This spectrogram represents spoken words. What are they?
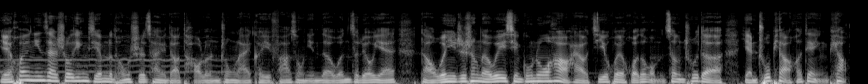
也欢迎您在收听节目的同时参与到讨论中来，可以发送您的文字留言到文艺之声的微信公众号，还有机会获得我们赠出的演出票和电影票。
